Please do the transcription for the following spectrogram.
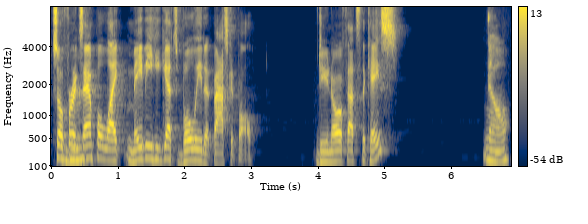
So, for Mhm. example, like maybe he gets bullied at basketball. Do you know if that's the case? No.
